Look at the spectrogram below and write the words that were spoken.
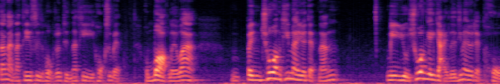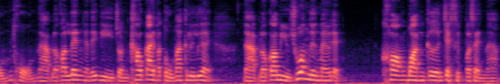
ตั้งแต่นาที 46 จนถึงนาที 61 ผมบอกเลยว่า เป็นช่วงที่แมนยูเต็ดนั้น มีอยู่ช่วงใหญ่ๆเลยที่แมนยูเต็ดโถมโถมนะครับ แล้วก็เล่นกันได้ดีจนเข้าใกล้ประตูมากขึ้นเรื่อยๆนะครับ แล้วก็มีอยู่ช่วงหนึ่งแมนยูเต็ดครองบอลเกิน 70%นะครับ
